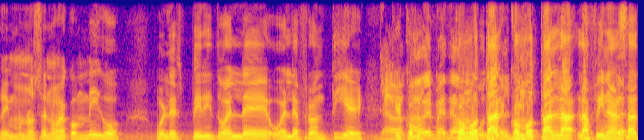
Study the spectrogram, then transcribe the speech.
Raymond no se enoje conmigo o el espíritu el de, o el de Frontier, que como, como, están, como están las finanzas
